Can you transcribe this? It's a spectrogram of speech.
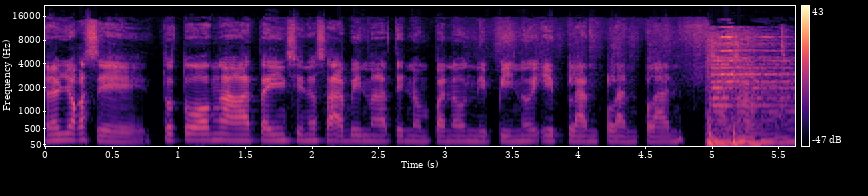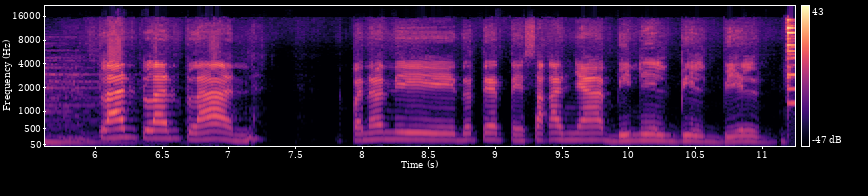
alam nyo kasi, totoo nga ata yung sinasabi natin ng panahon ni Pinoy, i-plan, plan, plan. plan, plan, plan. Ng panahon ni Duterte, sa kanya, binil, build, build.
